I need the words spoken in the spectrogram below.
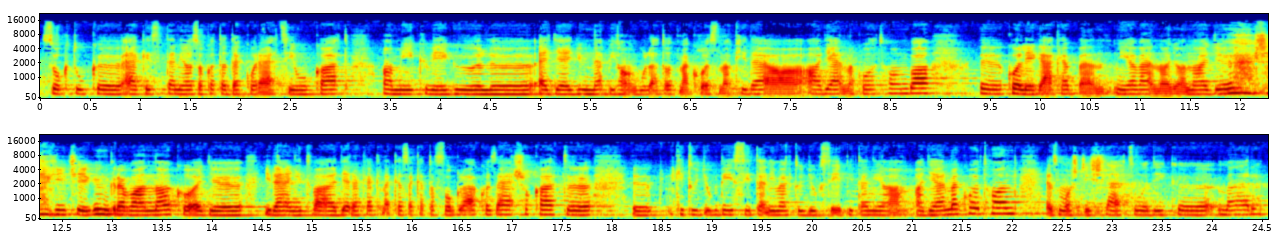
szoktuk elkészíteni azokat a dekorációkat, amik végül egy-egy ünnepi hangulatot meghoznak ide a, a gyermek otthonba kollégák ebben nyilván nagyon nagy segítségünkre vannak, hogy irányítva a gyerekeknek ezeket a foglalkozásokat ki tudjuk díszíteni, meg tudjuk szépíteni a, a gyermekotthont. Ez most is látszódik már.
